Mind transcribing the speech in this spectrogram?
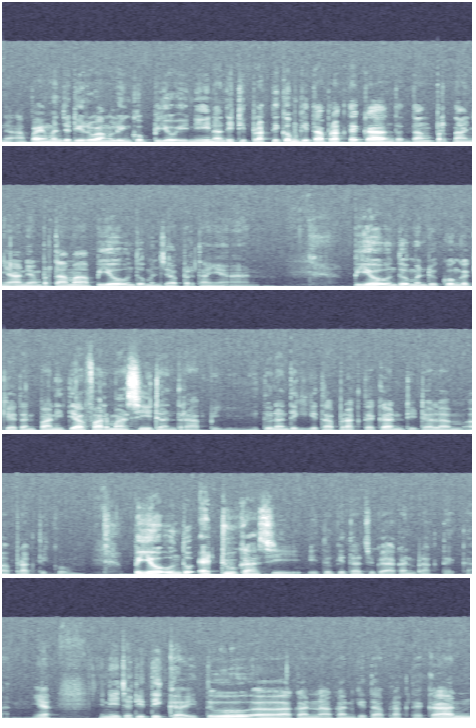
Nah, apa yang menjadi ruang lingkup PIO ini nanti di praktikum kita praktekkan tentang pertanyaan yang pertama PIO untuk menjawab pertanyaan. Bio untuk mendukung kegiatan panitia farmasi dan terapi. Itu nanti kita praktekkan di dalam uh, praktikum. Bio untuk edukasi itu kita juga akan praktekkan ya. Ini jadi tiga itu uh, akan akan kita praktekkan.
